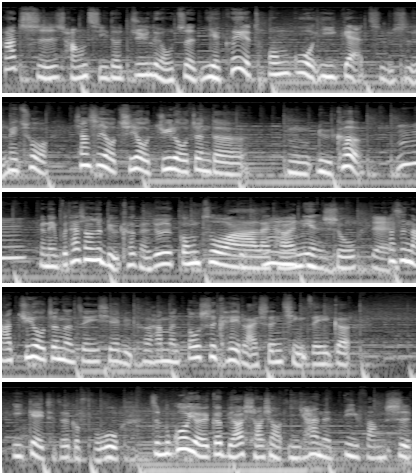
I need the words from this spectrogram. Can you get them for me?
他持长期的居留证也可以通过 E gate，是不是？没错，像是有持有居留证的。嗯，旅客嗯，可能不太像是旅客，可能就是工作啊，来台湾念书。对，但是拿居留证的这一些旅客，他们都是可以来申请这一个 eGate 这个服务。只不过有一个比较小小遗憾的地方是，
